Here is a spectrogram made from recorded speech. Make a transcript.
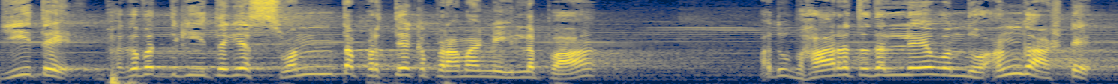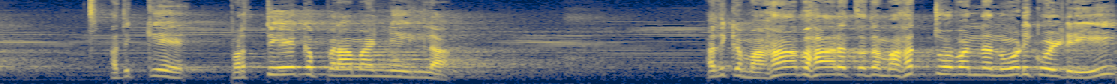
ಗೀತೆ ಭಗವದ್ಗೀತೆಗೆ ಸ್ವಂತ ಪ್ರತ್ಯೇಕ ಪ್ರಾಮಾಣ್ಯ ಇಲ್ಲಪ್ಪ. ಅದು ಭಾರತದಲ್ಲೇ ಒಂದು ಅಂಗ ಅಷ್ಟೇ. ಅದಕ್ಕೆ ಪ್ರತ್ಯೇಕ ಪ್ರಾಮಾಣ್ಯ ಇಲ್ಲ. ಅದಕ್ಕೆ ಮಹಾಭಾರತದ ಮಹತ್ವವನ್ನು ನೋಡಿಕೊಳ್ಳ್ರಿ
